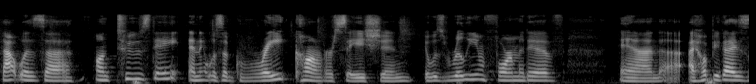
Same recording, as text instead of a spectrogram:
That was uh, on Tuesday, and it was a great conversation. It was really informative. And uh, I hope you guys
